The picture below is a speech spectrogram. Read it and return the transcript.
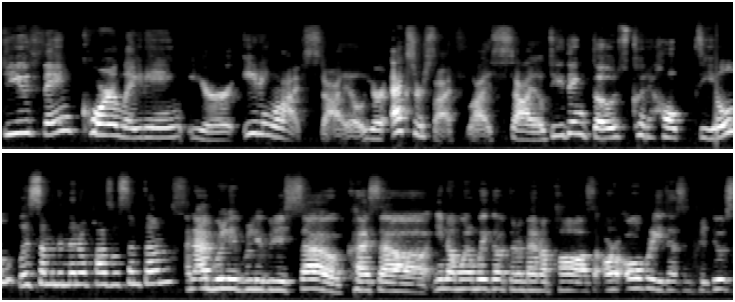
do you think correlating your eating lifestyle, your exercise lifestyle, do you think those could help deal with some of the menopausal symptoms? And I really believe it is so, because uh, you know when we go through menopause, our ovary doesn't produce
